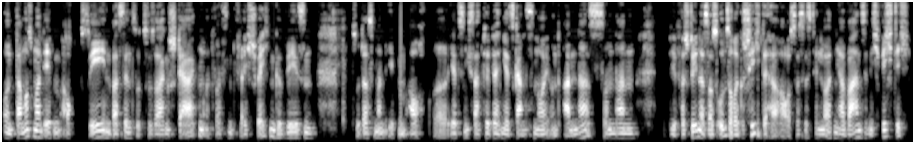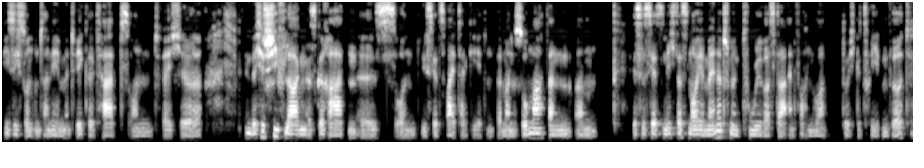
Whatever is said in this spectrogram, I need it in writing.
Und da muss man eben auch sehen, was sind sozusagen Stärken und was sind vielleicht Schwächen gewesen, so dass man eben auch äh, jetzt nicht sagt, wir werden jetzt ganz neu und anders, sondern wir verstehen das aus unserer Geschichte heraus. Das ist den Leuten ja wahnsinnig wichtig, wie sich so ein Unternehmen entwickelt hat und welche, in welche Schieflagen es geraten ist und wie es jetzt weitergeht. Und wenn man es so macht, dann ähm, ist es jetzt nicht das neue Management-Tool, was da einfach nur durchgetrieben wird,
